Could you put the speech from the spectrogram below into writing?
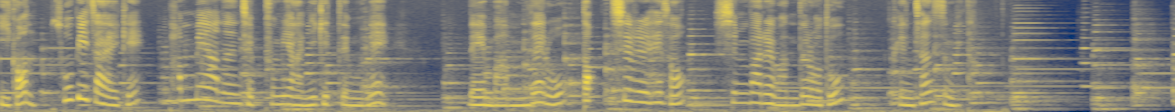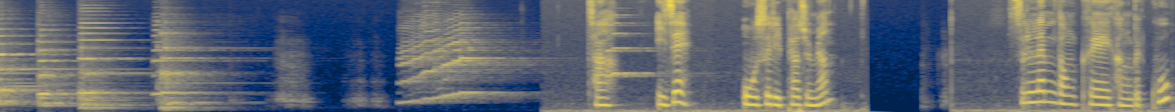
이건 소비자에게 판매하는 제품이 아니기 때문에 내 맘대로 떡칠을 해서 신발을 만들어도 괜찮습니다. 자, 이제 옷을 입혀주면 슬램덩크의 강백호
